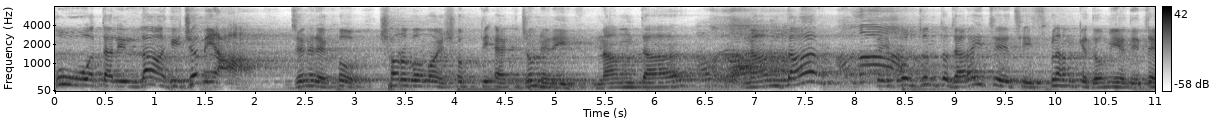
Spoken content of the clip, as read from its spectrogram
কুওয়াতা লিল্লাহি জেনে রেখো সর্বময় শক্তি একজনেরই নাম তার? নাম তার? এই পর্যন্ত যারাই চেয়েছে ইসলামকে দমিয়ে দিতে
